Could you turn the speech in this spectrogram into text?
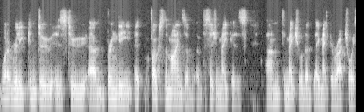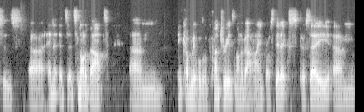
what it really can do is to um, bring the focus the minds of, of decision makers um, to make sure that they make the right choices. Uh, and it's it's not about um, income level of country. It's not about high-end prosthetics per se. Um,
